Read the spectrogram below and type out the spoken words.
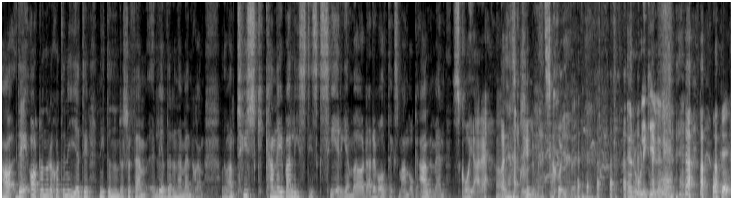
Ja, det är 1879 till 1925 levde den här människan. Och det var en tysk kannibalistisk seriemördare, våldtäktsman och allmän skojare. allmänt skojare. En rolig kille liksom. Okej,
